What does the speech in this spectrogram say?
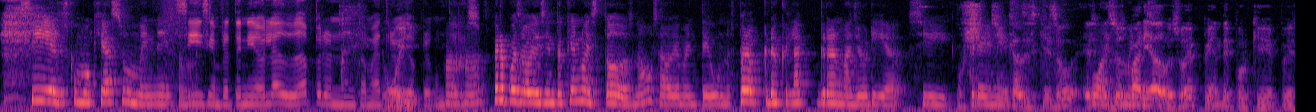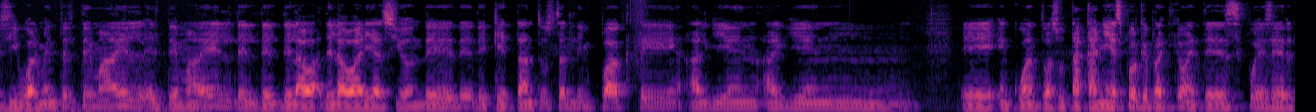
Sí, eso es como que asumen eso. Sí, siempre he tenido la duda, pero nunca me he atrevido Uy. a preguntar eso. Ajá. Pero pues obvio siento que no es todos, ¿no? O sea, obviamente unos, pero creo que la gran mayoría sí Uy, creen chicas, eso. es que eso, es, O eso es variado, eso depende, porque pues igualmente el tema del, el tema del, del, del- de, la, de la variación de, de, de qué tanto usted le impacte a alguien, alguien eh, en cuanto a su tacañez, porque prácticamente es, puede ser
